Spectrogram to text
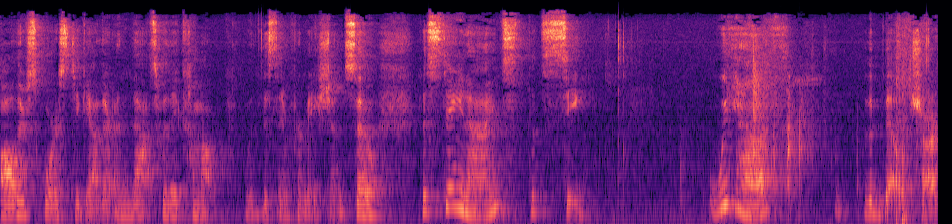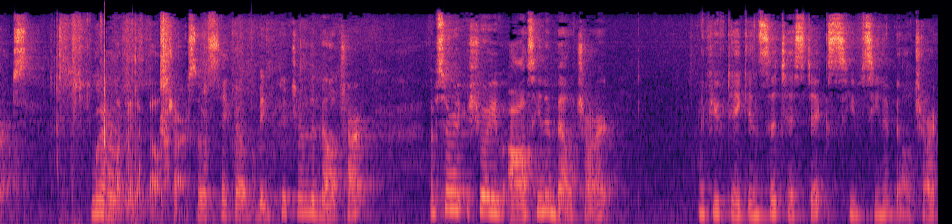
all their scores together, and that's where they come up with this information. So the Stanines, let's see. We have the bell chart. We're going to look at the bell chart. So let's take a big picture of the bell chart. I'm sure you've all seen a bell chart. If you've taken statistics, you've seen a bell chart.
